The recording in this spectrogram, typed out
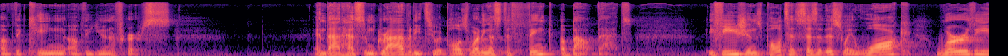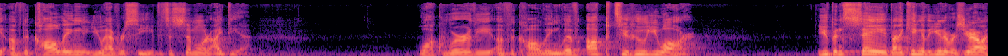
of the King of the universe. And that has some gravity to it. Paul is wanting us to think about that. Ephesians, Paul says it this way walk worthy of the calling you have received. It's a similar idea. Walk worthy of the calling, live up to who you are. You've been saved by the King of the universe. You're now a,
